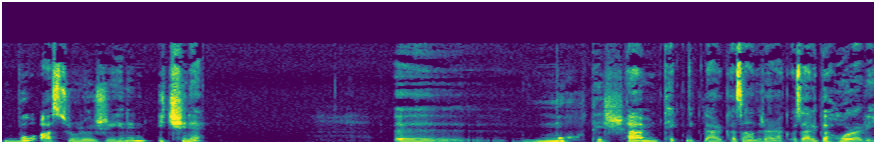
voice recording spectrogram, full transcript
bu astrolojinin içine e, muhteşem teknikler kazandırarak özellikle Horary.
